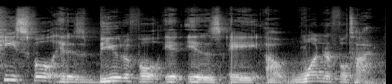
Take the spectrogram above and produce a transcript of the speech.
peaceful, it is beautiful, it is a, a, wonderful time.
